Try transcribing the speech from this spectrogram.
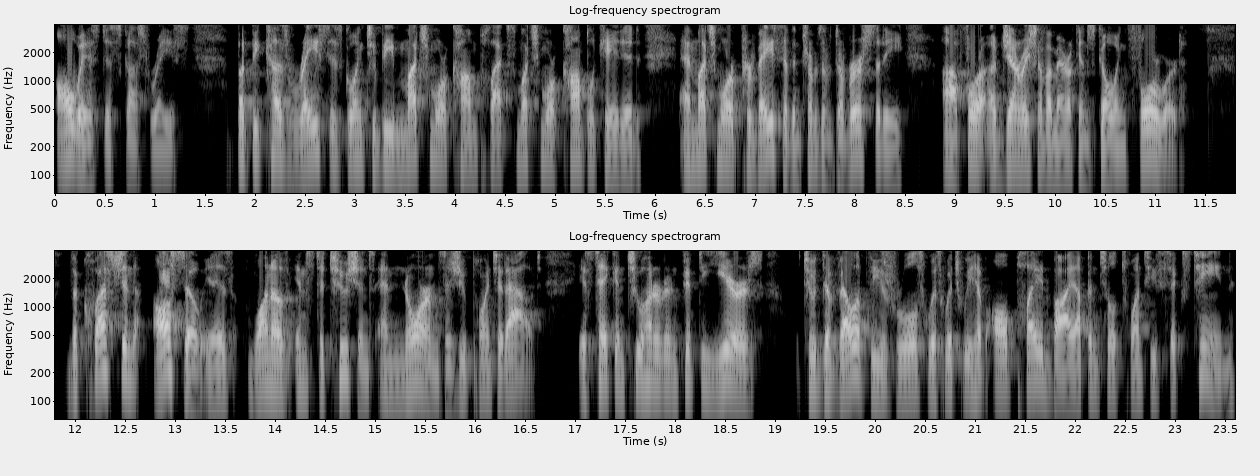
always discussed race, but because race is going to be much more complex, much more complicated, and much more pervasive in terms of diversity uh, for a generation of Americans going forward. The question also is one of institutions and norms, as you pointed out. It's taken 250 years to develop these rules with which we have all played by up until 2016.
